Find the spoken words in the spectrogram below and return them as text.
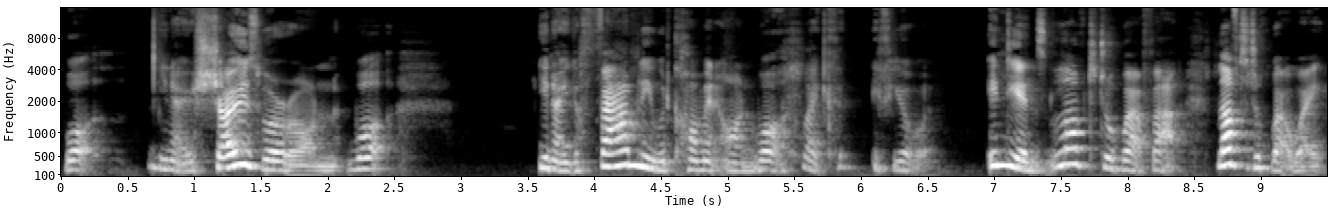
what you know shows were on, what you know your family would comment on. What like if you're Indians love to talk about fat, love to talk about weight.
